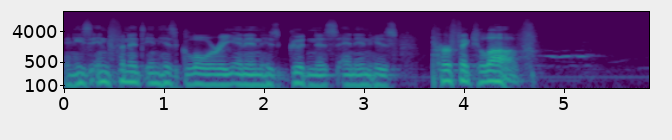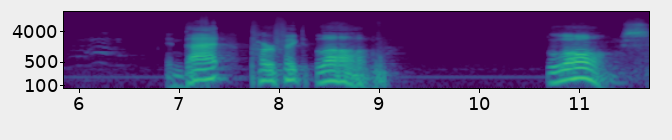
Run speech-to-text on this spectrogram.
And He's infinite in His glory and in His goodness and in His perfect love. And that perfect love longs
